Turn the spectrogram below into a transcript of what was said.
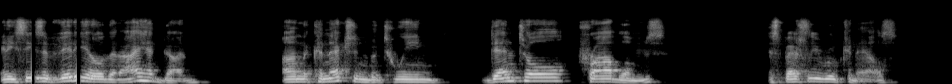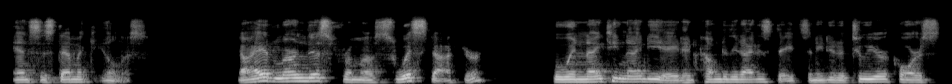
and he sees a video that I had done on the connection between dental problems, especially root canals, and systemic illness. Now, I had learned this from a Swiss doctor who in 1998 had come to the United States and he did a two year course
